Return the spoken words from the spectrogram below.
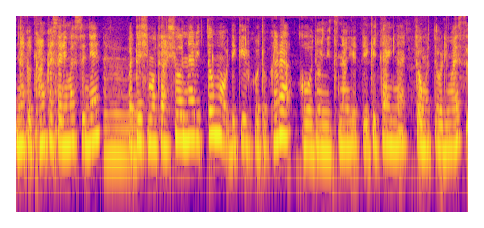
なんか感化されますね、うん。私も多少なりともできることから行動につなげていきたいなと思っております。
